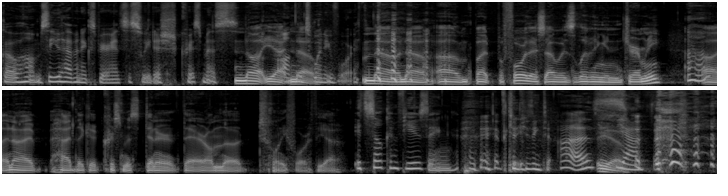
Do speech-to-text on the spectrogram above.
go home, so you haven't experienced a Swedish Christmas Not yet. on no. the twenty fourth. no, no. Um, but before this, I was living in Germany, Uh-huh. uh, and I had like a Christmas dinner there on the 24th. Yeah, It's so confusing. It's confusing to us. yeah, yeah. yeah,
